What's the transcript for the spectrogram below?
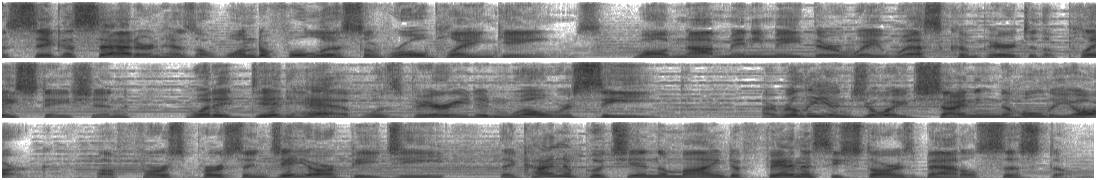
Sega Saturn has a wonderful list of role-playing games. While not many made their way west compared to the PlayStation, what it did have was varied and well received. I really enjoyed Shining the Holy Ark, a first-person JRPG that kinda puts you in the mind of Phantasy Star's battle system.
